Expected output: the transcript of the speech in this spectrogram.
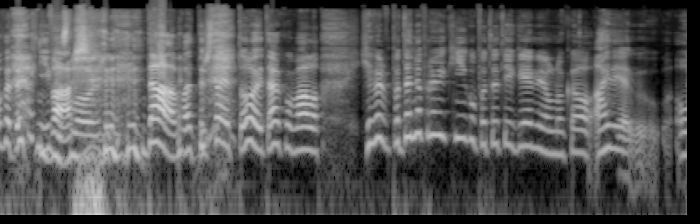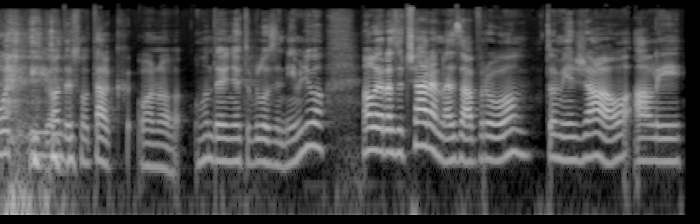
Ovo da knjigu Baš. složi. Da, pa šta je to i tako malo. Je, velim, pa daj napravi knjigu, pa to ti je genijalno. Kao, ajde, će- i onda smo tak, ono, onda je njoj to bilo zanimljivo. Malo je razočarana zapravo, to mi je žao, ali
